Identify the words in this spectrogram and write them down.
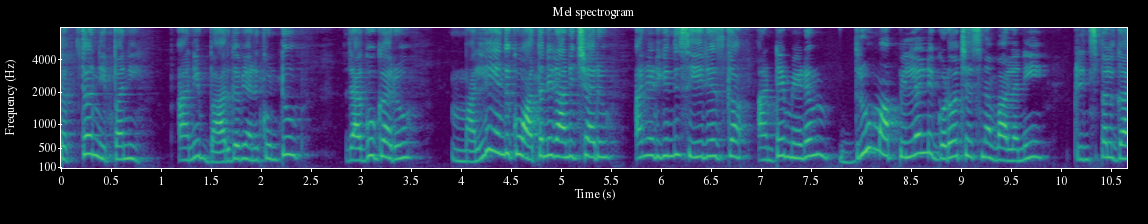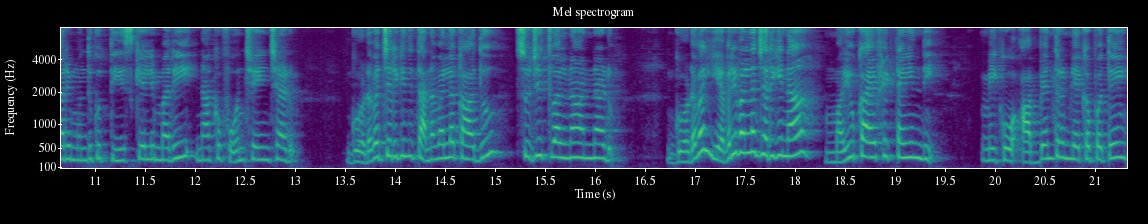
చెప్తా నీ పని అని భార్గవి అనుకుంటూ రఘు గారు మళ్ళీ ఎందుకు అతన్ని రానిచ్చారు? అని అడిగింది సీరియస్గా. అంటే మేడం ధ్రువ్ మా పిల్లల్ని గొడవ చేసిన వాళ్ళని ప్రిన్సిపల్ గారి ముందుకు తీసుకెళ్ళి మరీ నాకు ఫోన్ చేయించాడు. గొడవ జరిగింది తన వల్ల కాదు సుజిత్ వలన అన్నాడు. గొడవ ఎవరి వలన జరిగినా మయూకా ఎఫెక్ట్ అయింది. మీకు అభ్యంతరం లేకపోతే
